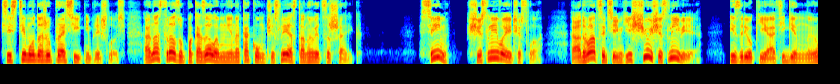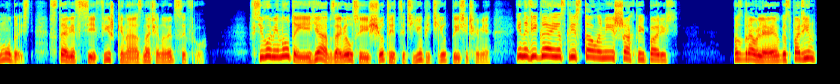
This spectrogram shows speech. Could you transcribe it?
Систему даже просить не пришлось. Она сразу показала мне, на каком числе остановится шарик. «Семь — счастливое число, а двадцать семь еще счастливее!» — изрек я офигенную мудрость, ставя все фишки на означенную цифру. Всего минута, и я обзавелся еще тридцатью пятью тысячами. И нафига я с кристаллами и шахтой парюсь? Поздравляю, господин.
